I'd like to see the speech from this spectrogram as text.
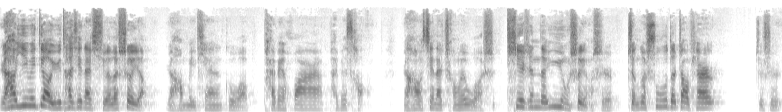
然后因为钓鱼，他现在学了摄影，然后每天给我拍拍花啊，拍拍草，然后现在成为我是贴身的御用摄影师。整个书屋的照片就是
